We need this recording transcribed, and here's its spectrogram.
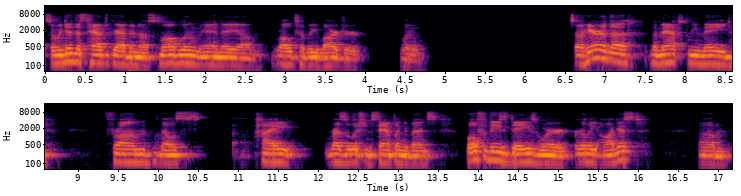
So we did this HABS grab in a small bloom and a um, relatively larger bloom. So here are the, the maps we made from those high resolution sampling events. Both of these days were early August, um,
